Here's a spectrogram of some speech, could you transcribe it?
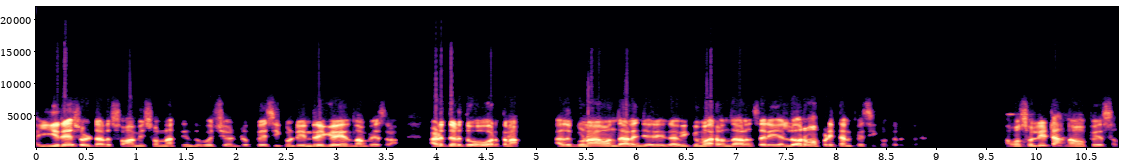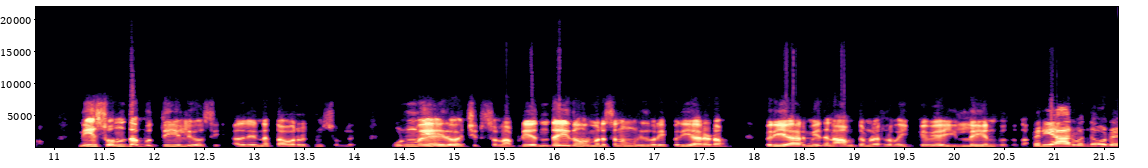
ஐயரே சொல்லிட்டாரு சுவாமி சொன்னா தீர்ந்து போச்சு என்று பேசிக்கொண்டு இன்றைக்கே தான் பேசுறான். அடுத்தடுத்து ஒவ்வொருத்தனா. அது குணா வந்தாலும் சரி ரவிக்குமார் வந்தாலும் சரி எல்லோரும் அப்படித்தான் பேசிக்கொண்டு இருக்கிறார் அவன் சொல்லிட்டான் நாம பேசணும். நீ சொந்த புத்தியில் யோசி அதுல என்ன தவறு இருக்குன்னு சொல்லு. உண்மையை இதை வச்சுட்டு சொல்லலாம். அப்படி எந்த இதுவும் விமர்சனமும் இதுவரை பெரியாரிடம் பெரியார் மீது நாம் தமிழர்கள் வைக்கவே இல்லை என்பதுதான். பெரியார் வந்து ஒரு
